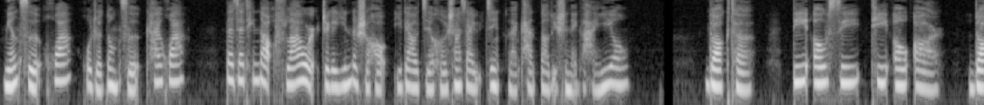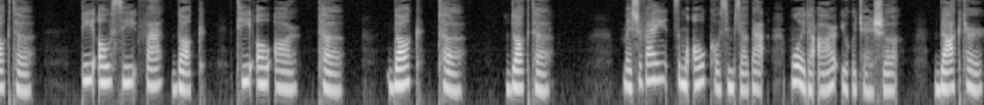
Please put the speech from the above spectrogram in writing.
名词花或者动词开花。大家听到 flower 这个音的时候，一定要结合上下语境来看到底是哪个含义哦。Doctor，d o c t o r，doctor，d o c 发 doc，t o r t，doctor，doctor。美式发音字母 o 口型比较大，末尾的 r 有个卷舌，doctor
